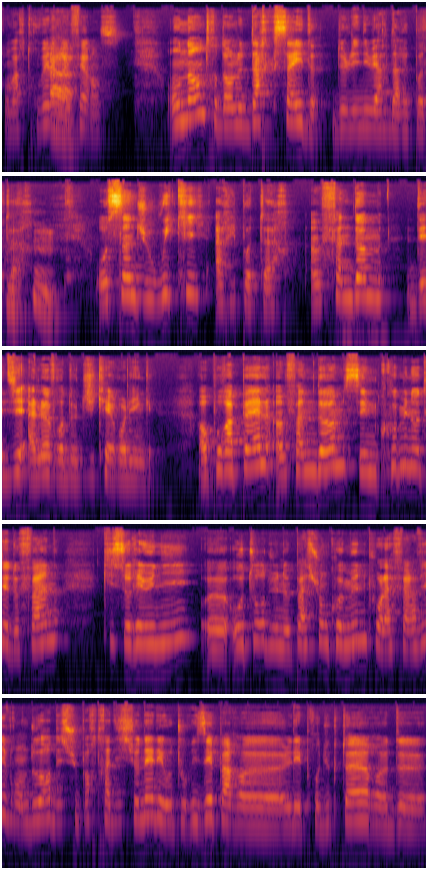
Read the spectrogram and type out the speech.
qu'on va retrouver la Ah. référence. On entre dans le dark side de l'univers d'Harry Potter, Hmm. au sein du wiki Harry Potter, un fandom dédié à l'œuvre de J.K. Rowling. Alors pour rappel, un fandom, c'est une communauté de fans qui se réunit euh, autour d'une passion commune pour la faire vivre en dehors des supports traditionnels et autorisés par euh, les producteurs, euh, de,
